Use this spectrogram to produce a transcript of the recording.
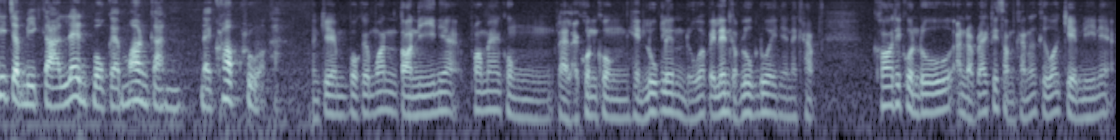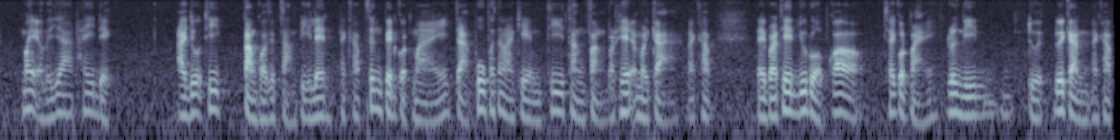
ที่จะมีการเล่นโปเกมอนกันในครอบครัวค่ะเกมโปเกมอนตอนนี้เนี่ยพ่อแม่คงหลาย ๆ คนคงเห็นลูกเล่นหรือว่าไปเล่นกับลูกด้วยเนี่ยนะครับข้อที่ควรรู้อันดับแรกที่สำคัญก็คือว่าเกมนี้เนี่ยไม่อนุญาตให้เด็กอายุที่ต่ำกว่า 13 ปีเล่นนะครับซึ่งเป็นกฎหมายจากผู้พัฒนาเกมที่ทางฝั่งประเทศอเมริกานะครับในประเทศยุโรปก็ใช้กฎหมายเรื่องนี้ด้วยด้วยกันนะครับ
